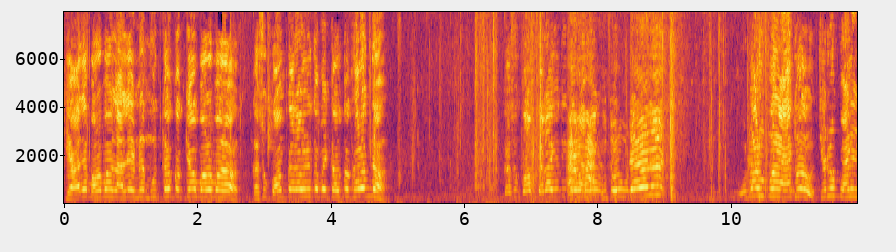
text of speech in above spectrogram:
દે બરોબર લાલે એમને મૂજ કહું કે કેવો બરોબર? હ. કશું કોમ કરાવવાનું તો ભાઈ કહું તો ખરો જ ને. કશું કોમ કરાવ્યું હતું થોડું ઉડાવ્યો ને? ઉડાડ ઉપર આ જો કેટલું પાણી?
